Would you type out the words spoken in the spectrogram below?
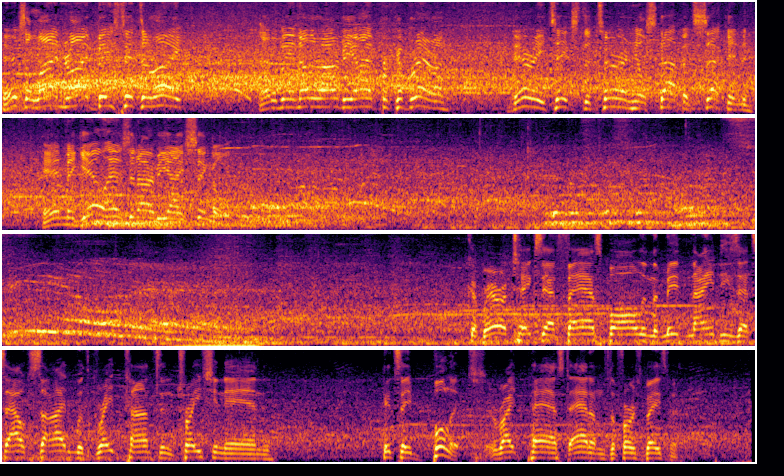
There's a line drive, base hit to right. That'll be another RBI for Cabrera. Berry takes the turn. He'll stop at second. And Miguel has an RBI single. Cabrera takes that fastball in the mid 90s that's outside with great concentration and hits a bullet right past Adams, the first baseman.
